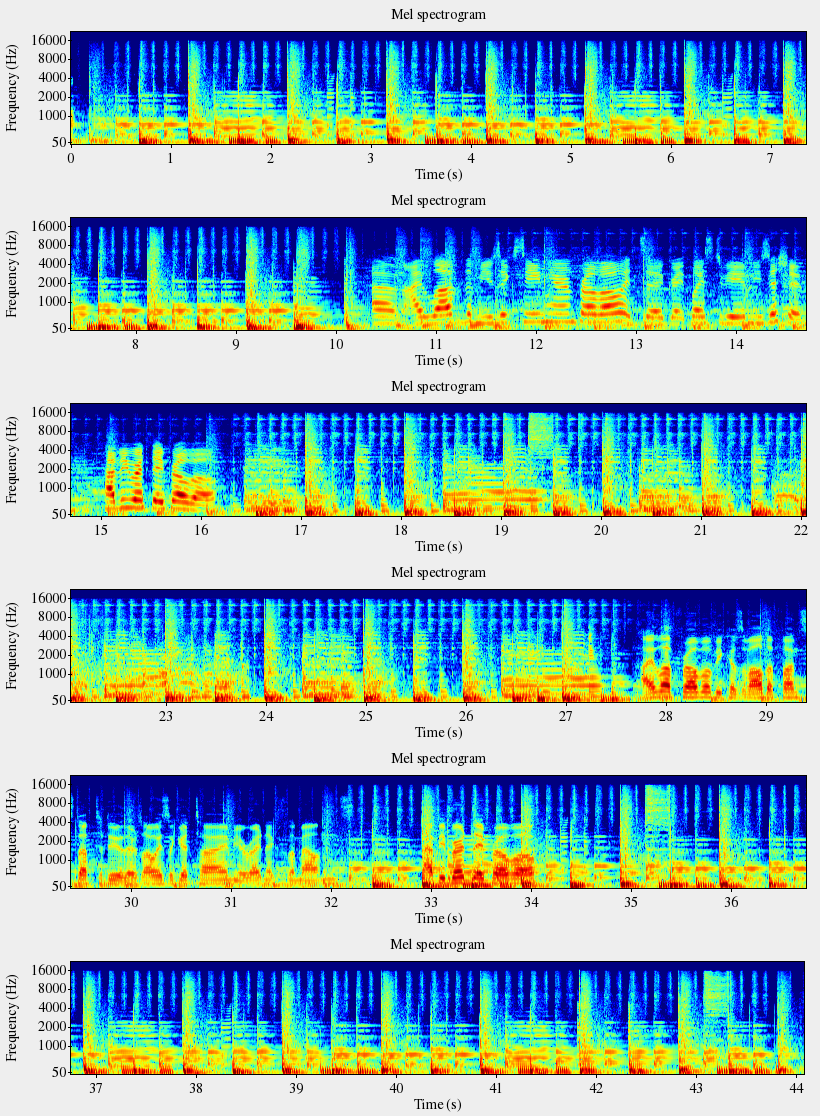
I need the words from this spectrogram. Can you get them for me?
Um, I love the music scene here in Provo. It's a great place to be a musician. Happy birthday, Provo! I love Provo because of all the fun stuff to do. There's always a good time. You're right next to the mountains. Happy birthday, Provo.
